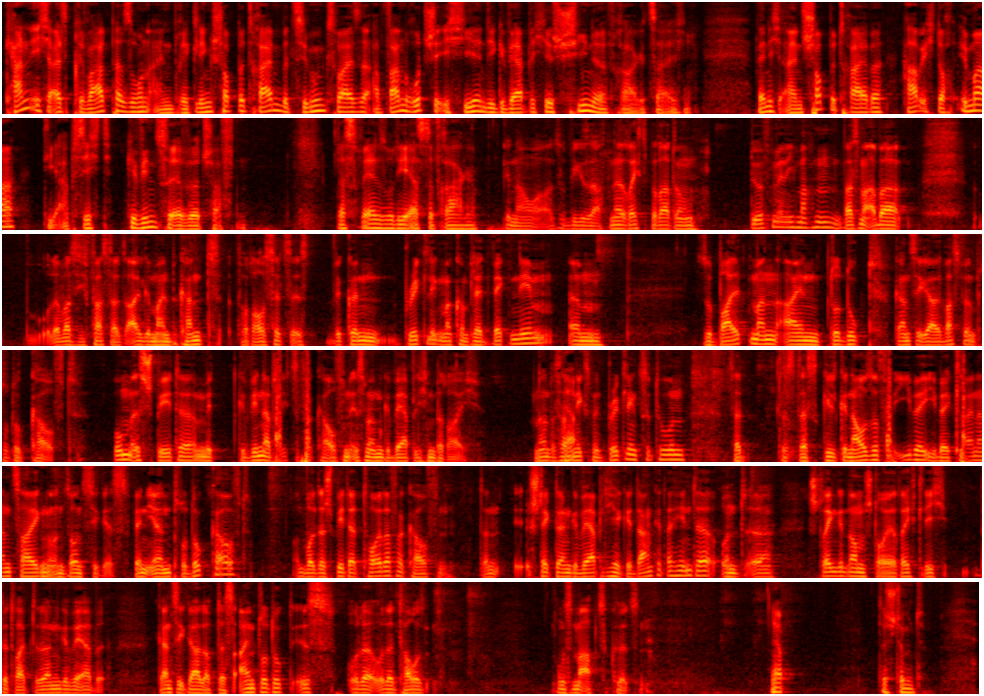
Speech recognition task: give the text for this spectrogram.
Kann ich als Privatperson einen Brickling-Shop betreiben, beziehungsweise ab wann rutsche ich hier in die gewerbliche Schiene? Fragezeichen. Wenn ich einen Shop betreibe, habe ich doch immer die Absicht, Gewinn zu erwirtschaften. Das wäre so die erste Frage. Genau, also wie gesagt, eine Rechtsberatung dürfen wir nicht machen. Was man aber, oder was ich fast als allgemein bekannt voraussetze, ist, wir können Bricklink mal komplett wegnehmen. Ähm, sobald man ein Produkt, ganz egal was für ein Produkt kauft, um es später mit Gewinnabsicht zu verkaufen, ist man im gewerblichen Bereich. Ne, das hat ja. nichts mit Bricklink zu tun. Das, hat, das, das gilt genauso für eBay, eBay Kleinanzeigen und sonstiges. Wenn ihr ein Produkt kauft und wollt das später teurer verkaufen, dann steckt da ein gewerblicher Gedanke dahinter und äh, streng genommen steuerrechtlich betreibt ihr dann ein Gewerbe. Ganz egal, ob das ein Produkt ist oder, oder tausend. Um es mal abzukürzen. Ja, das stimmt.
